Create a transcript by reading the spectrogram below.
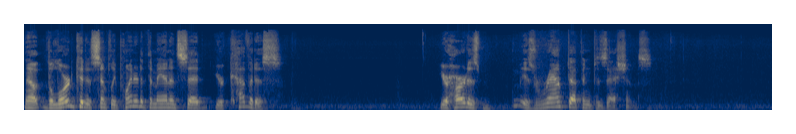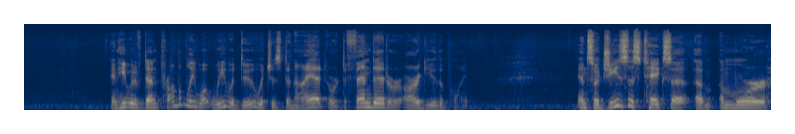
Now, the Lord could have simply pointed at the man and said, You're covetous. Your heart is, is wrapped up in possessions. And he would have done probably what we would do, which is deny it or defend it or argue the point. And so Jesus takes a, a, a more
